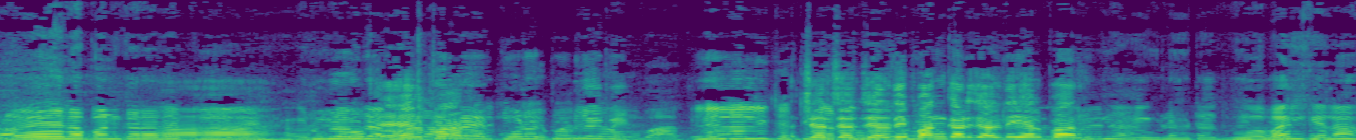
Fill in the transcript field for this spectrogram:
अरे ना बंद कर हाँ, हाँ। रुक रुक रुक हेल्पर फ़ोन टूट गई ले ले ली चल चल जल्दी बंद कर जल्दी हेल्पर मोबाइल के ना।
